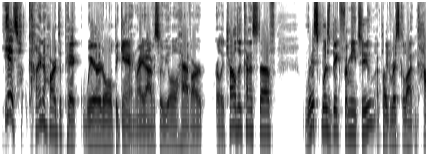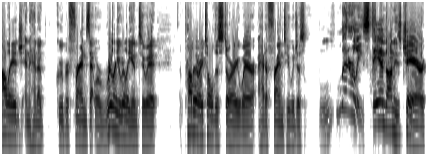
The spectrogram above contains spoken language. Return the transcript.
Yeah, it's kind of hard to pick where it all began, right? Obviously, we all have our early childhood kind of stuff. Risk was big for me too. I played Risk a lot in college and had a group of friends that were really, really into it. probably already told this story where I had a friend who would just literally stand on his chair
